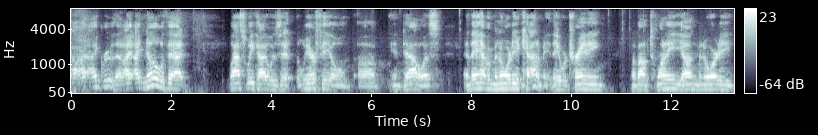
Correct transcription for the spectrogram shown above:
I, I agree with that. I, I, know that last week I was at Learfield uh, in Dallas and they have a minority academy. They were training about 20 young minority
